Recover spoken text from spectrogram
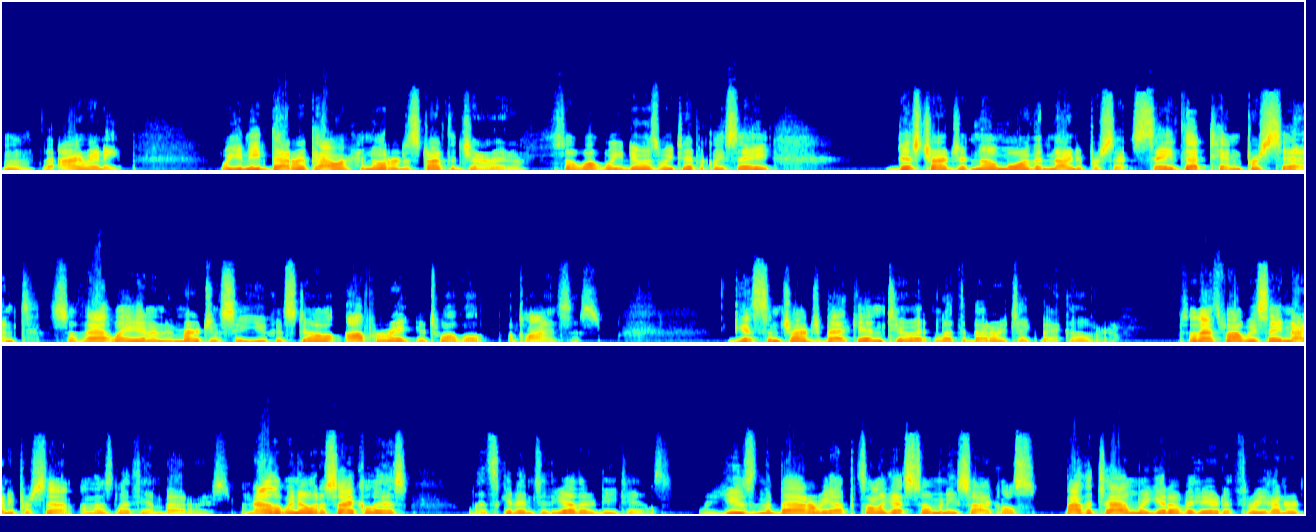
Hmm, the irony. Well, you need battery power in order to start the generator. So what we do is we typically say discharge it no more than 90%. Save that 10% so that way in an emergency you can still operate your 12 volt appliances. Get some charge back into it and let the battery take back over. So that's why we say 90% on those lithium batteries. Now that we know what a cycle is, let's get into the other details. We're using the battery up. It's only got so many cycles. By the time we get over here to 300,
